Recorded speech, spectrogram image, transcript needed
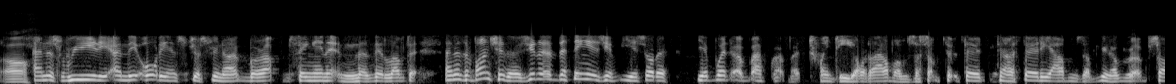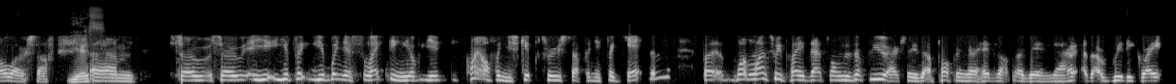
Oh. And it's really, and the audience just, you know, were up singing it, and they loved it. And there's a bunch of those. You know, the thing is, you, you sort of, you went. I've got about twenty odd albums or something, thirty, uh, thirty albums of, you know, solo stuff. Yes. Um, so, so you, you, when you're selecting, you, you quite often you skip through stuff and you forget them. But once we played that song, there's a few actually that are popping their heads up again now that are really great.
